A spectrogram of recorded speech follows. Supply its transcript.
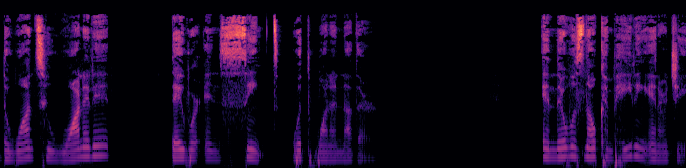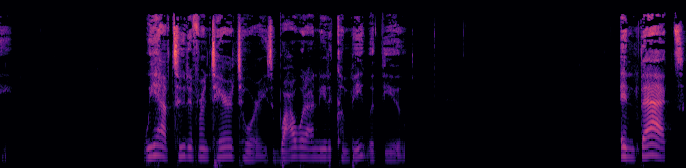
The ones who wanted it They were in sync with one another. And there was no competing energy. We have two different territories. Why would I need to compete with you? In fact,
